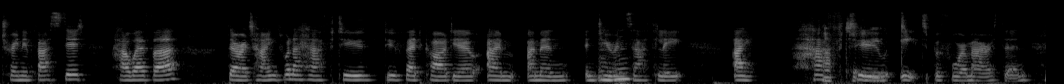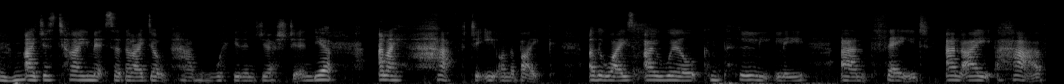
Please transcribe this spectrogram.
training fasted. However, there are times when I have to do fed cardio. I'm I'm an endurance athlete. I have, Have to to, eat. eat. before a marathon. I just time it so that I don't have wicked indigestion. yeah And I have to eat on the bike. Otherwise, I will completely um, fade. And I have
